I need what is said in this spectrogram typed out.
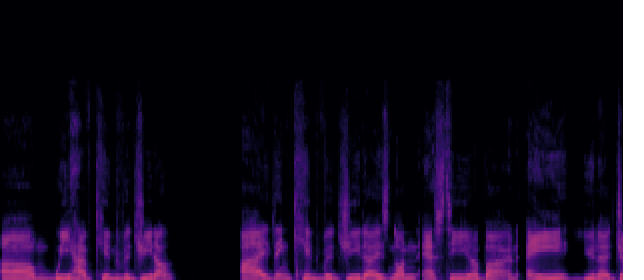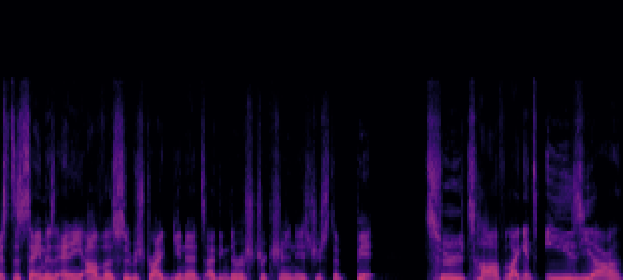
Um, we have Kid Vegeta. I think Kid Vegeta is not an S tier, but an A unit, just the same as any other Super Strike units. I think the restriction is just a bit too tough. Like, it's easier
